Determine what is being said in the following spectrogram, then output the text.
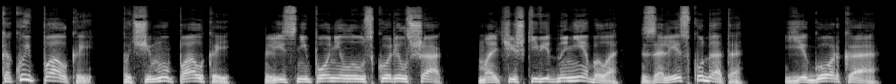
«Какой палкой? Почему палкой?» Лис не понял и ускорил шаг. Мальчишки видно не было. Залез куда-то. «Егорка!»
